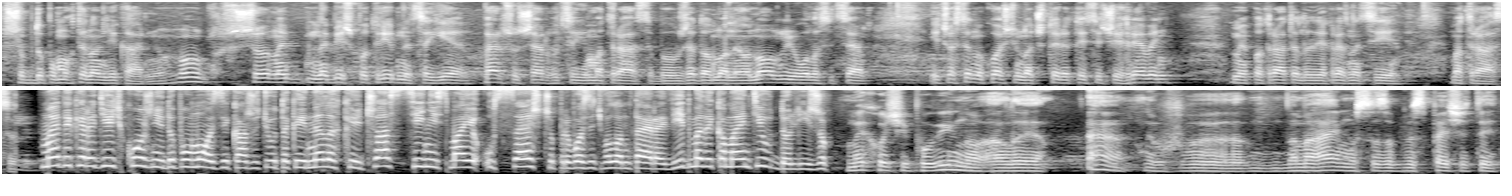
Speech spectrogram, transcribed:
щоб допомогти нам лікарню. Ну що найбільш потрібне, це є в першу чергу це є матраси, бо вже давно не оновлювалося це. І частину коштів на 4 тисячі гривень ми потратили якраз на ці матраси. Медики радіють кожній допомозі. кажуть, у такий нелегкий час цінність має усе, що привозять волонтери від медикаментів до ліжок. Ми хоч і повільно, але намагаємося забезпечити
